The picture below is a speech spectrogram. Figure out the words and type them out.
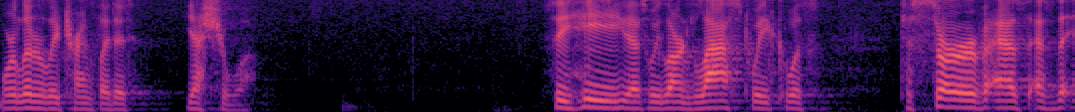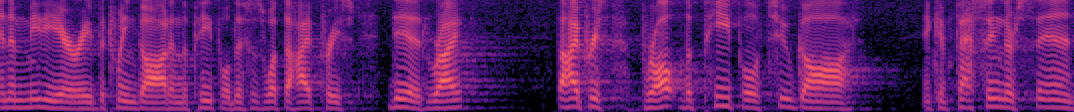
more literally translated, Yeshua. See, he, as we learned last week, was to serve as, as the intermediary between God and the people. This is what the high priest did, right? The high priest brought the people to God and confessing their sin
